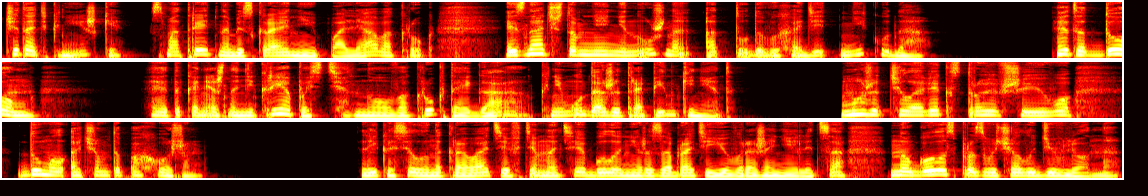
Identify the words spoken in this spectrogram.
читать книжки, смотреть на бескрайние поля вокруг и знать, что мне не нужно оттуда выходить никуда. Этот дом — это, конечно, не крепость, но вокруг тайга, к нему даже тропинки нет. Может, человек, строивший его, думал о чем то похожем. Лика села на кровати, в темноте было не разобрать ее выражение лица, но голос прозвучал удивленно.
